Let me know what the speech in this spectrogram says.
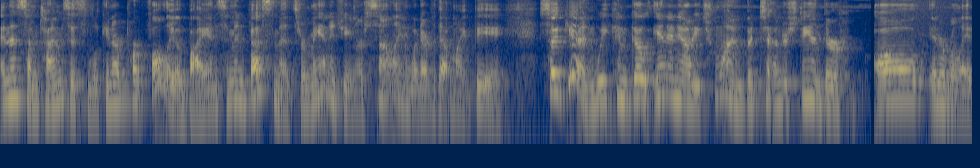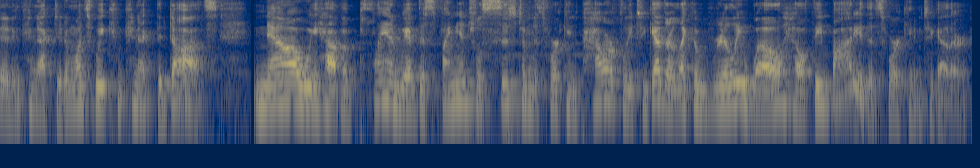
And then sometimes it's looking at our portfolio, buying some investments or managing or selling, whatever that might be. So again, we can go in and out each one, but to understand they're all interrelated and connected. And once we can connect the dots, now we have a plan. We have this financial system that's working powerfully together, like a really well, healthy body that's working together.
